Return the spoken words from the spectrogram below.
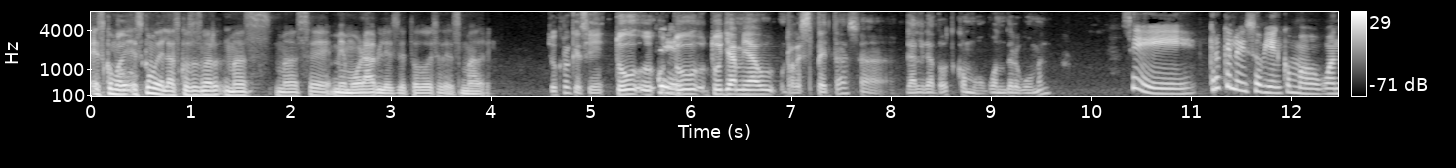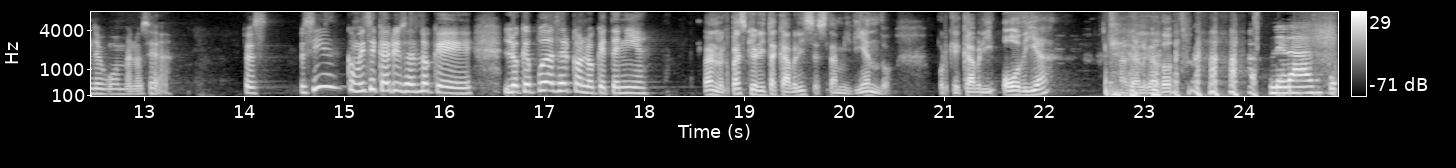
es como, es como de las cosas más, más, más eh, memorables de todo ese desmadre. Yo creo que sí. ¿Tú, Sí. tú, tú ya me respetas a Gal Gadot como Wonder Woman? Sí, creo que lo hizo bien como Wonder Woman, o sea, pues, pues sí, como dice Cabri, o sea, es lo que, lo que pudo hacer con lo que tenía. Bueno, lo que pasa es que ahorita Cabri se está midiendo, porque Cabri odia a Gal Gadot. Le da asco.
